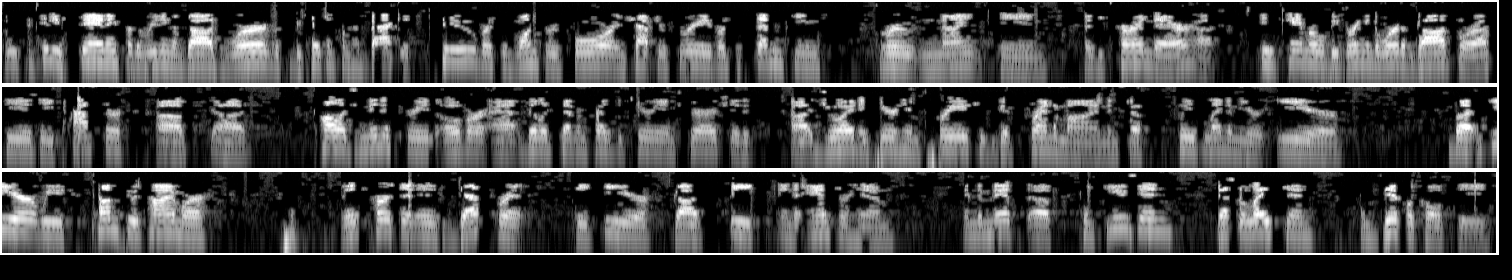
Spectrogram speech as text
Please continue standing for the reading of God's Word, which will be taken from Habakkuk 2, verses 1 through 4, and chapter 3, verses 17 through 19. As you turn there, uh, Steve Kamer will be bringing the Word of God for us. He is the pastor of uh, college ministries over at Village 7 Presbyterian Church. It is uh, joy to hear him preach. He's a good friend of mine, and so please lend him your ear. But here we come to a time where this person is desperate to hear God speak and to answer him in the midst of confusion, desolation, and difficulty.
